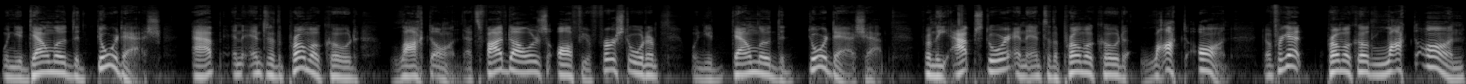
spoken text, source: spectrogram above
when you download the DoorDash app and enter the promo code locked on. That's $5 off your first order when you download the DoorDash app from the App Store and enter the promo code locked on. Don't forget, promo code locked on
